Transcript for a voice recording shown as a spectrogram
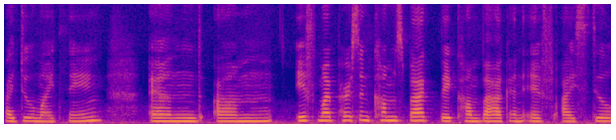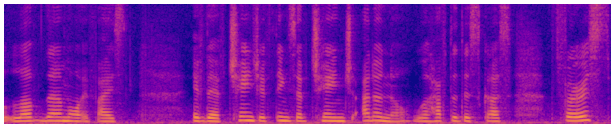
I do my thing. And um, if my person comes back, they come back. And if I still love them or if I if they've changed, if things have changed, I don't know. We'll have to discuss first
